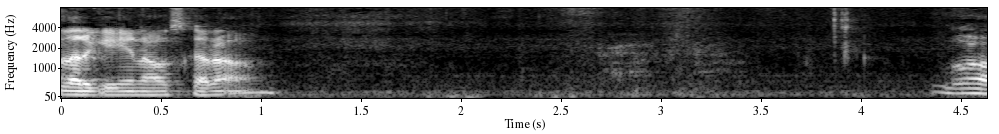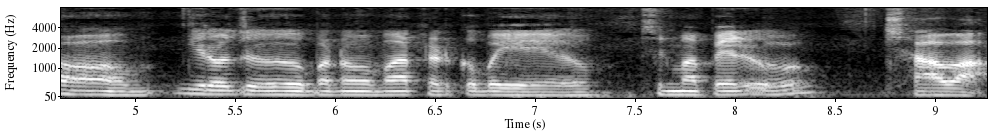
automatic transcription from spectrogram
అందరికీ నమస్కారం. ఈరోజు మనం మాట్లాడుకోబోయే సినిమా పేరు ఛావా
